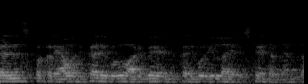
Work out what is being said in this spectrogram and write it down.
ಗೈಡ್ಲೈನ್ಸ್ ಪ್ರಕಾರ ಯಾವ ಅಧಿಕಾರಿಗಳು ಆರ್ ಬಿ ಐ ಅಧಿಕಾರಿಗಳು ಇಲ್ಲ ಸ್ಟೇಟಲ್ಲಿ ಅಂತ.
